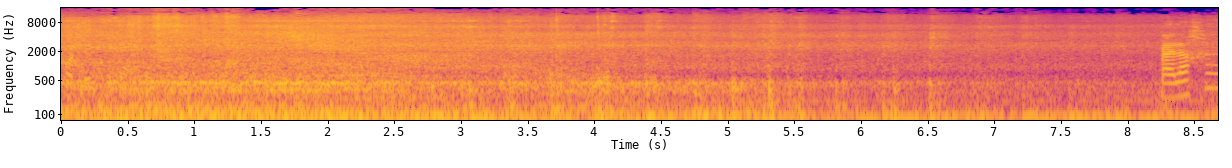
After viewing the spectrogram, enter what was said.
กดเลยไปแล้วค่ะ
